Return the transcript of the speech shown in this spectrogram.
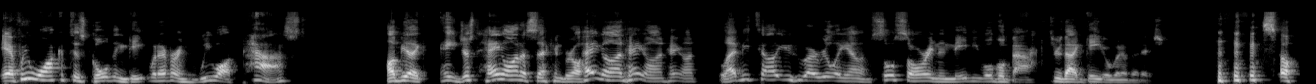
If we walk up to this golden gate, whatever, and we walk past, I'll be like, hey, just hang on a second, bro. Hang on, hang on, hang on. Let me tell you who I really am. I'm so sorry. And then maybe we'll go back through that gate or whatever it is. so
